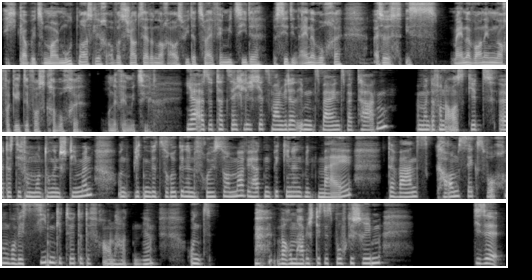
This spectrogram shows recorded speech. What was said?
ich glaube jetzt mal mutmaßlich, aber es schaut ja danach aus, wieder zwei Femizide passiert in einer Woche. Also es ist meiner Wahrnehmung nach vergeht ja fast keine Woche ohne Femizid. Ja, also tatsächlich, jetzt waren wieder eben zwei in zwei Tagen, wenn man davon ausgeht, äh, dass die Vermutungen stimmen. Und blicken wir zurück in den Frühsommer. Wir hatten beginnend mit Mai, da waren es kaum sechs Wochen, wo wir sieben getötete Frauen hatten. Ja? Und warum habe ich dieses Buch geschrieben? Diese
